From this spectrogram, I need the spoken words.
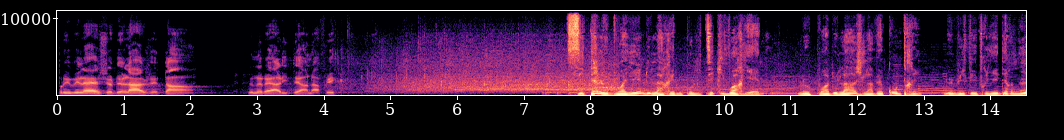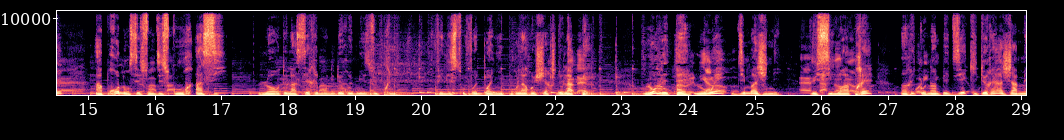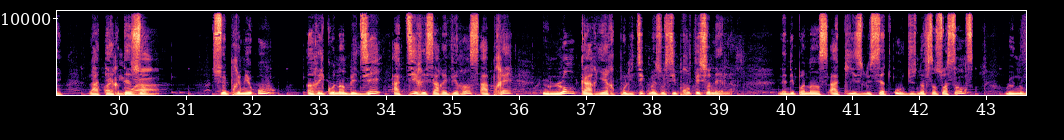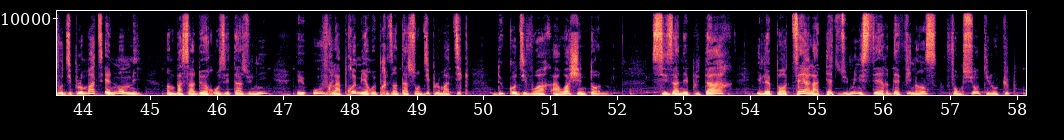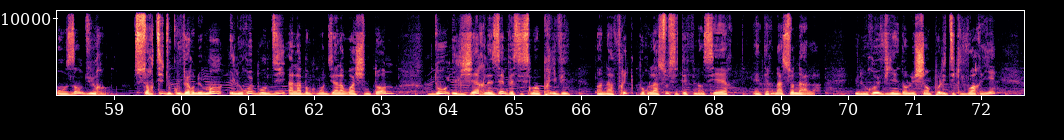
privilège de l'âge étant une réalité en Afrique. C'était le doyen de la reine politique ivoirienne. Le poids de l'âge l'avait contraint, le 8 février dernier, à prononcer son discours assis lors de la cérémonie de remise du prix Félix Houphouët-Boigny pour la recherche de la paix. L'on était loin d'imaginer que six mois après, Henri Conan Bédier quitterait à jamais la terre des hommes. Ce 1er août, Henri Conan Bédier a tiré sa révérence après une longue carrière politique mais aussi professionnelle. L'indépendance acquise le 7 août 1960, le nouveau diplomate est nommé ambassadeur aux États-Unis et ouvre la première représentation diplomatique de Côte d'Ivoire à Washington. Six années plus tard, il est porté à la tête du ministère des Finances, fonction qu'il occupe 11 ans durant. Sorti du gouvernement, il rebondit à la Banque mondiale à Washington, d'où il gère les investissements privés en Afrique pour la Société financière internationale. Il revient dans le champ politique ivoirien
